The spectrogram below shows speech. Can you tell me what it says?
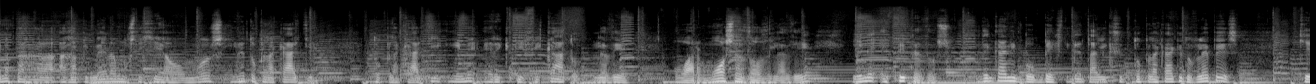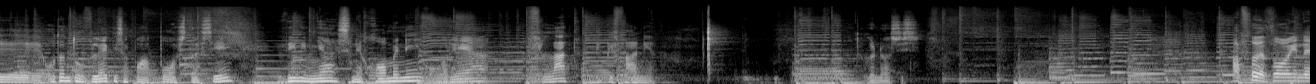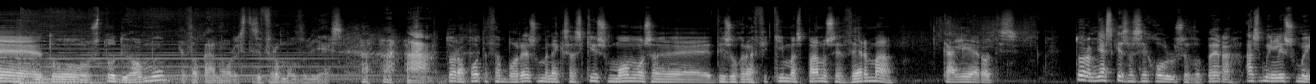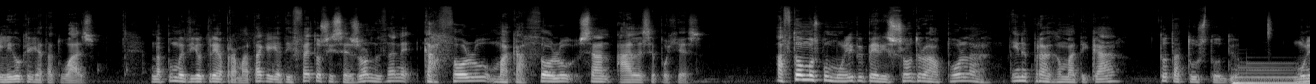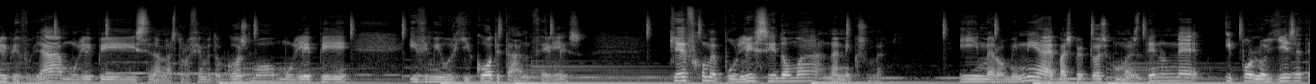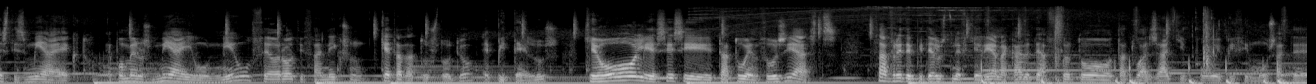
Ένα από τα αγαπημένα μου στοιχεία όμως είναι το πλακάκι. Το πλακάκι είναι ρεκτιφικάτο, δηλαδή ο αρμός εδώ δηλαδή είναι επίπεδος. Δεν κάνει μπομπέ στην κατάληξη το πλακάκι, το βλέπεις; Και όταν το βλέπεις από απόσταση δίνει μια συνεχόμενη, ωραία, flat επιφάνεια. Γνώσεις. Αυτό εδώ είναι το στούντιό μου. Εδώ κάνω όλες τις βρωμοδουλειές. Τώρα πότε θα μπορέσουμε να εξασκήσουμε όμως ε, τη ζωγραφική μας πάνω σε δέρμα; Καλή ερώτηση. Τώρα μιας και σας έχω όλους εδώ πέρα, ας μιλήσουμε λίγο και για τατουάζ. Να πούμε δύο-τρία πραγματάκια γιατί φέτος η σεζόν δεν θα είναι καθόλου μα καθόλου σαν άλλες εποχές. Αυτό όμως που μου λείπει περισσότερο απ' όλα είναι πραγματικά το τατού στούντιο. Μου λείπει η δουλειά, μου λείπει η συναναστροφή με τον κόσμο, μου λείπει η δημιουργικότητα αν θέλεις και εύχομαι πολύ σύντομα να ανοίξουμε. Η ημερομηνία εν που μας δίνουν υπολογίζεται στις 1 έκτου. Επομένως 1 Ιουνίου θεωρώ ότι θα ανοίξουν και τα tattoo studio επιτέλους και όλοι εσείς οι tattoo enthusiasts θα βρείτε επιτέλους την ευκαιρία να κάνετε αυτό το τατουαζάκι που επιθυμούσατε.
